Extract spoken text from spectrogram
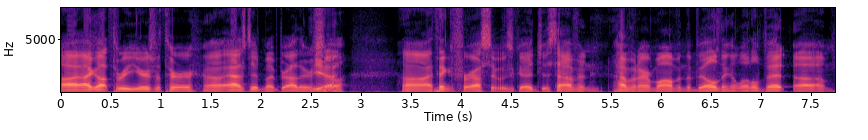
uh, I got three years with her, uh, as did my brother. Yeah. So uh, I think for us it was good just having having our mom in the building a little bit. Um,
